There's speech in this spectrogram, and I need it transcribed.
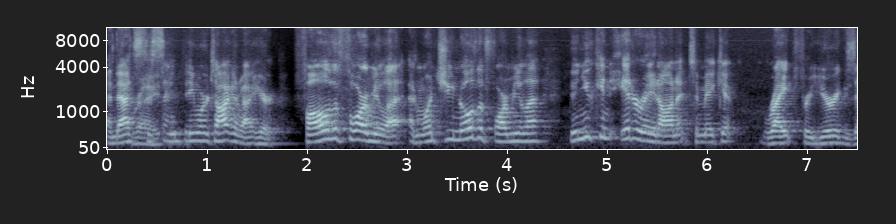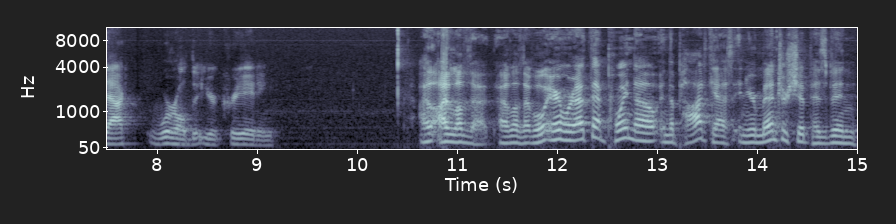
And that's right. the same thing we're talking about here. Follow the formula, and once you know the formula, then you can iterate on it to make it right for your exact world that you're creating. I, I love that. I love that. Well, Aaron, we're at that point now in the podcast, and your mentorship has been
